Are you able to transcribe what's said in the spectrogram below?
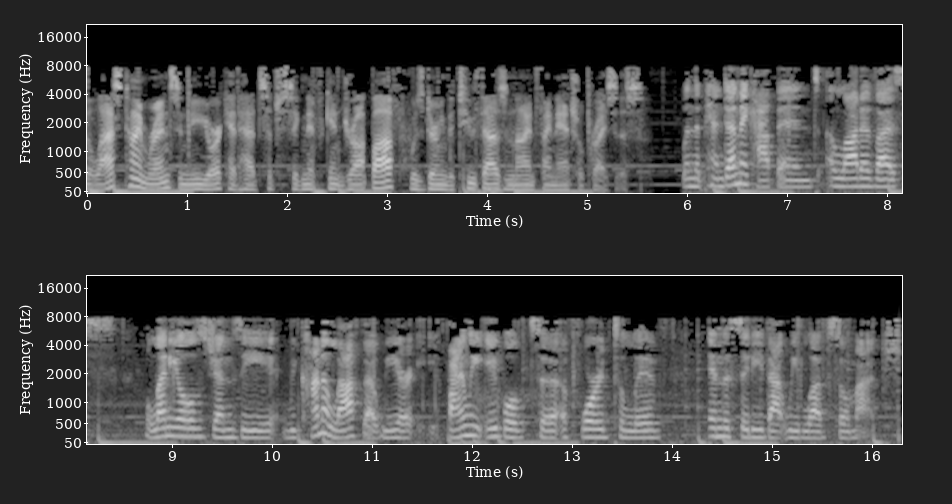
The last time rents in New York had had such a significant drop off was during the 2009 financial crisis. When the pandemic happened, a lot of us millennials, Gen Z, we kind of laugh that we are finally able to afford to live in the city that we love so much.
